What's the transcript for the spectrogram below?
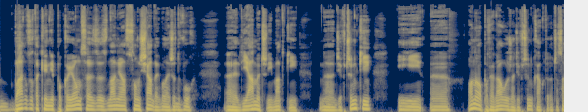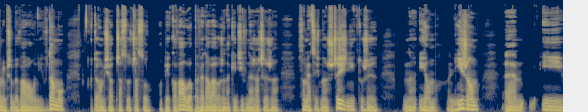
bardzo takie niepokojące zeznania sąsiadek, bodajże dwóch, e, Liamy, czyli matki e, dziewczynki i one opowiadały, że dziewczynka, która czasami przebywała u nich w domu, którą się od czasu do czasu opiekowały, opowiadała różne takie dziwne rzeczy, że są jacyś mężczyźni, którzy ją liżą, i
